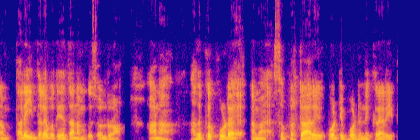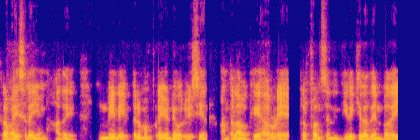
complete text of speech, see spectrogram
நம் தலையின் தளபதியை தான் நமக்கு சொல்றோம். ஆனா அதுக்கு கூட நம்ம சூப்பர் ஸ்டாரு போட்டி போட்டு நிற்கிறாரு இத்தனை வயசுலையும் அது உண்மையிலே பெருமைப்பட வேண்டிய ஒரு விஷயம். அந்த அளவுக்கு அவருடைய ரெஃபரன்ஸ் இருக்கிறது என்பதை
